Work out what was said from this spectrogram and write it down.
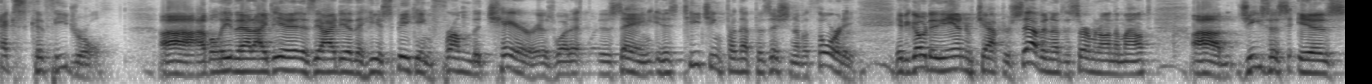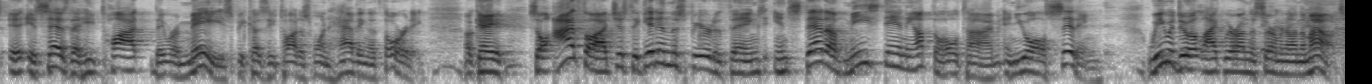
ex cathedra, uh, I believe that idea is the idea that he is speaking from the chair, is what it, is saying. It is teaching from that position of authority. If you go to the end of chapter 7 of the Sermon on the Mount, um, Jesus is, it, it says that he taught, they were amazed because he taught as one having authority. Okay, so I thought just to get in the spirit of things, instead of me standing up the whole time and you all sitting, we would do it like we we're on the Sermon on the Mount.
